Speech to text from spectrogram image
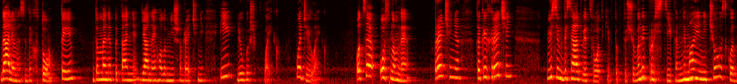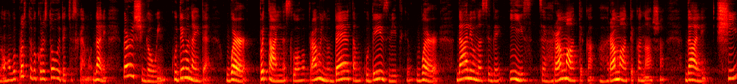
Далі у нас іде хто ти. До мене питання, я найголовніша в реченні. І любиш like. What do you like? Оце основне речення. Таких речень 80%. Тобто, що вони прості, там немає нічого складного. Ви просто використовуєте цю схему. Далі, where is she going? Куди вона йде? Where питальне слово, правильно, де там, куди, звідки, where. Далі у нас іде is, це граматика, граматика наша. Далі she,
